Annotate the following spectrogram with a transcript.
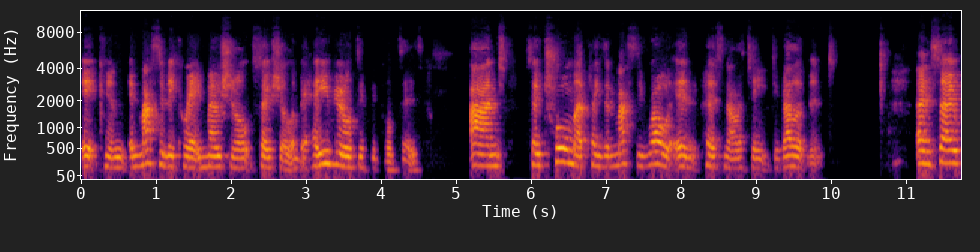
It can it massively create emotional, social, and behavioural difficulties. And so trauma plays a massive role in personality development. And so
